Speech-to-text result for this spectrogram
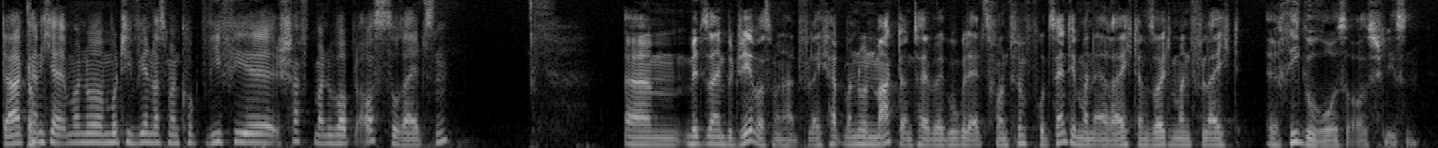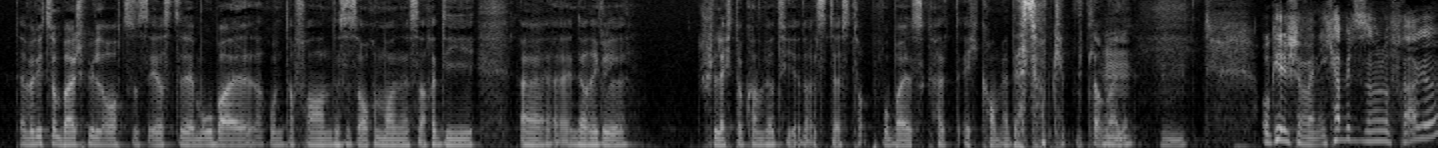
Da kann ich ja immer nur motivieren, dass man guckt, wie viel schafft man überhaupt auszureizen ähm, mit seinem Budget, was man hat. Vielleicht hat man nur einen Marktanteil bei Google Ads von 5%, den man erreicht, dann sollte man vielleicht rigoros ausschließen. Da würde ich zum Beispiel auch das erste Mobile runterfahren. Das ist auch immer eine Sache, die äh, in der Regel schlechter konvertiert als Desktop, wobei es halt echt kaum mehr Desktop gibt mittlerweile. Hm. Okay, Stefan, ich habe jetzt noch eine Frage,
